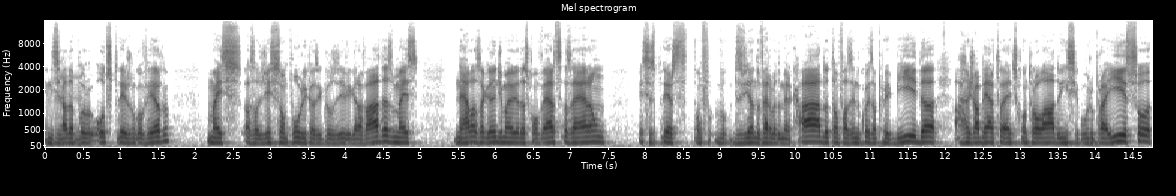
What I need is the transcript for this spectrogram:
iniciada uhum. por outros players no governo, mas as audiências são públicas, inclusive gravadas, mas nelas a grande maioria das conversas eram esses players estão desviando verba do mercado, estão fazendo coisa proibida, arranjo aberto é descontrolado e inseguro para isso,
